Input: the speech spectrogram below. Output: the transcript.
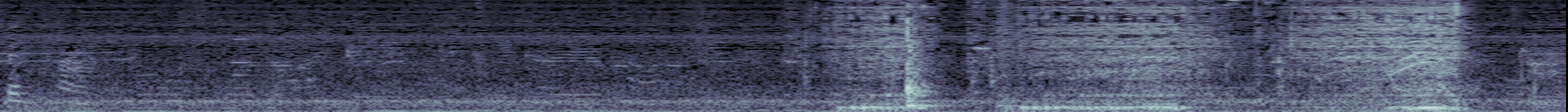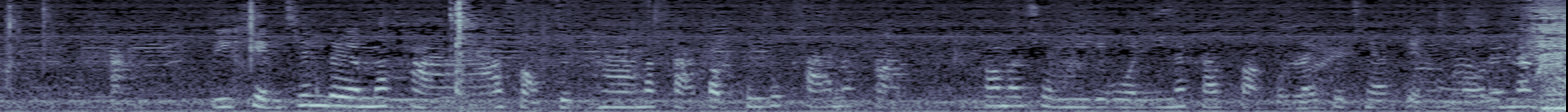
เป็นค่ะ มีเข็มเช่นเดิมนะคะ 2.5 นะคะ ขอบคุณลูกค้านะคะ เข้ามาชมวิดีโอนี้นะคะ ฝากกดไลค์ กดแชร์เพจของเราด้วยนะคะ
